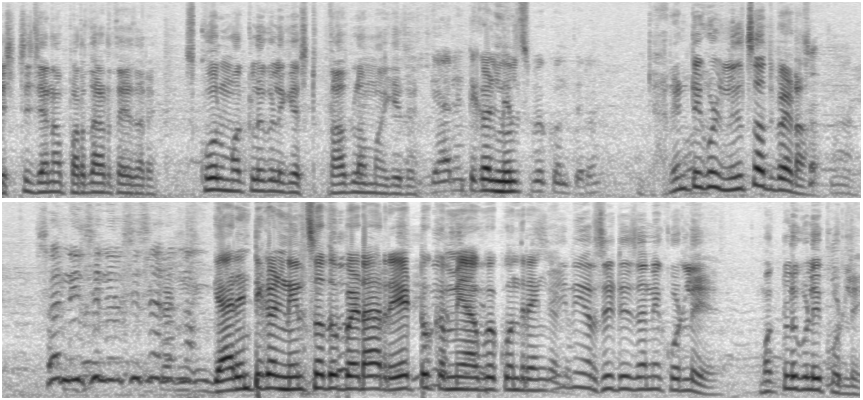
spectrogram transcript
ಎಷ್ಟು ಜನ ಪರದಾಡ್ತಾ ಇದ್ದಾರೆ? ಸ್ಕೂಲ್ ಮಕ್ಳುಗಳಿಗೆ ಎಷ್ಟು ಪ್ರಾಬ್ಲಮ್ ಆಗಿದೆ? ಗ್ಯಾರಂಟಿಗಳು ನಿಲ್ಲಿಸ್ಬೇಕು ಅಂತೀರಾ? ಗ್ಯಾರಂಟಿಗಳು ನಿಲ್ಸೋದು ಬೇಡ. ಸರ್ ನಿಲ್ಸಿ ನಿಲ್ಸಿ ಸರ್ ಗ್ಯಾರಂಟಿಗಳು ನಿಲ್ಸೋದು ಬೇಡ ರೇಟು ಕಮ್ಮಿ ಆಗಬೇಕು ಅಂದ್ರೆ ಹೆಂಗೆ ಸೀನಿಯರ್ ಸಿಟಿಸನಿಗೆ ಕೊಡಲಿ ಮಕ್ಳುಗಳಿಗೆ ಕೊಡಲಿ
